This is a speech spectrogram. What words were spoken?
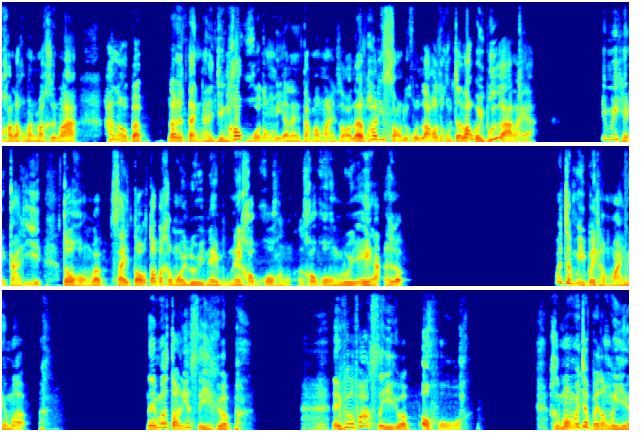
ความรักของมันมากขึ้นว่า ถ้าเราแบบเราจะแต่งงานจริงครอบครัวต้องมีอะไรต่างมากมายสอนแล้วข้อที่สองที่คุณเล่าคุณจะเล่าไปเพื่ออะไรอะที่มีเหตุการณ์ที่ตัวของแบบไซโตะต้องไปขโมยหลุยในในครอบครัวของครอบครัวของหลุยเองอะคือมันจะมีไปทำไมในเมื่อ ในเมื่อตอนที่สี่คือแบบในเพื่อภาคสี่คือแบบโอ้โห คือมันไม่จำเป็นต้องมีน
